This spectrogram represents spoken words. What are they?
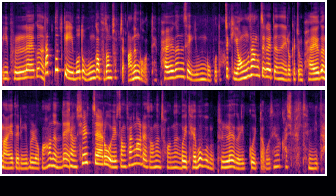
이 블랙은 딱 붙게 입어도 뭔가 부담스럽지 않은 것 같아. 밝은 색 입은 것보다. 특히 영상 찍을 때는 이렇게 좀 밝은 아이들이 입으려고 하는데 그냥 실제로 일상생활에서는 저는 거의 대부분 블랙을 입고 있다고 생각하시면 됩니다.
